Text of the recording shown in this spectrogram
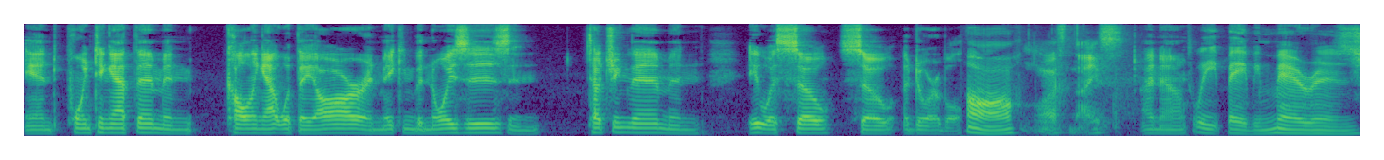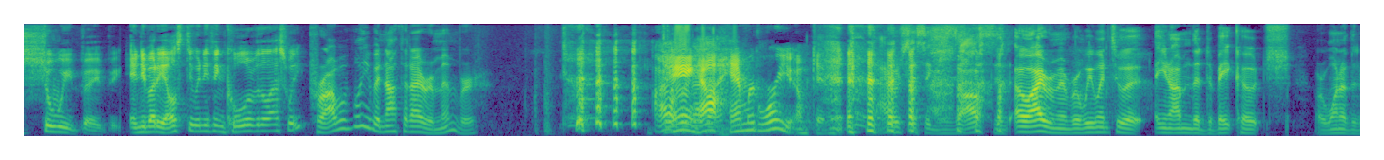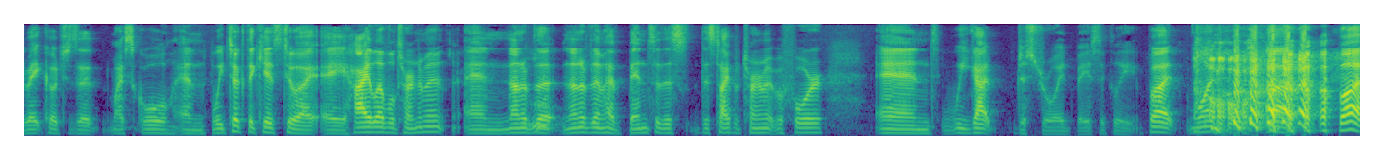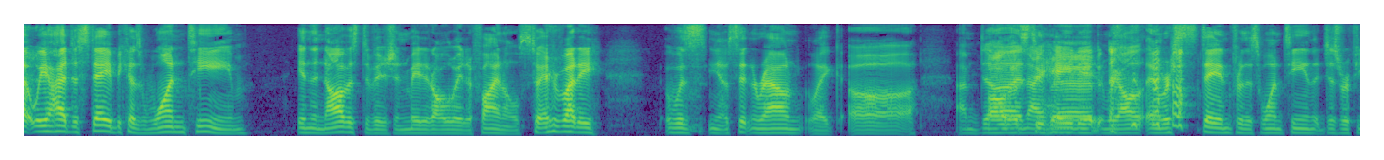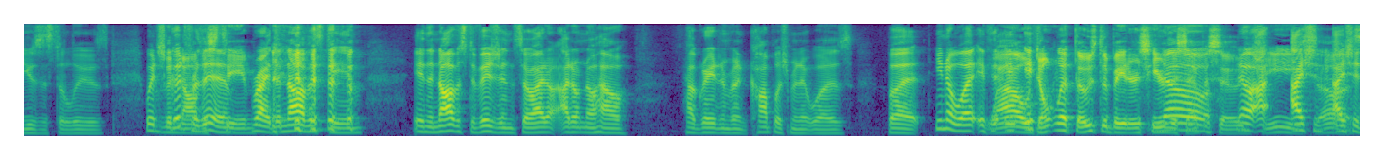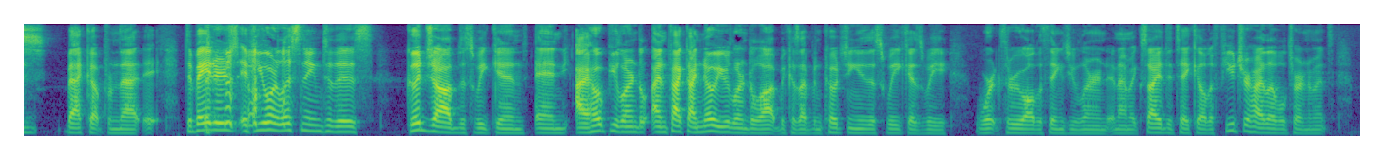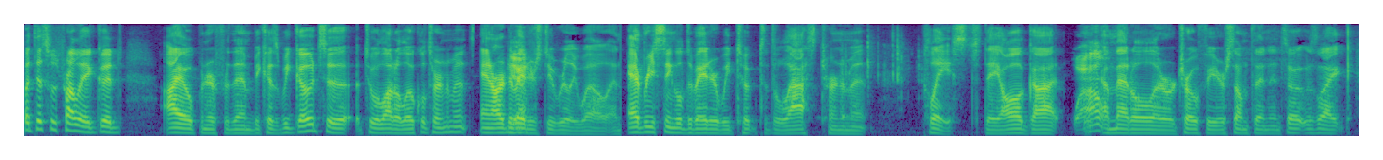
and pointing at them and calling out what they are and making the noises and touching them and it was so so adorable Aw, Oh, that's nice. i know sweet baby Marin. sweet baby anybody else do anything cool over the last week Probably, but not that I remember. I Dang, how hammered were you? I'm kidding. I was just exhausted. Oh, I remember. We went to a, you know, I'm the debate coach or one of the debate coaches at my school, and we took the kids to a, a high level tournament, and none of the none of them have been to this this type of tournament before, and we got destroyed basically. But one, uh, but we had to stay because one team in the novice division made it all the way to finals, so everybody was you know sitting around like, oh. I'm done. that's I hate bad. it. And we all and we're staying for this one team that just refuses to lose. Which The good for them. team. Right, the novice team in the novice division. So I don't I don't know how how great of an accomplishment it was. But you know what? If wow if, don't let those debaters hear this episode No, I, I should I should back up from that. It- debaters, if you are listening to this, good job this weekend, and I hope you learned. In fact, I know you learned a lot because I've been coaching you this week as we work through all the things you learned, and I'm excited to take y'all to future high level tournaments. But this was probably a good eye opener for them because we go to to a lot of local tournaments, and our debaters do really well. And every single debater we took to the last tournament placed. They all got Wow. a medal or a trophy or something, and so it was like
